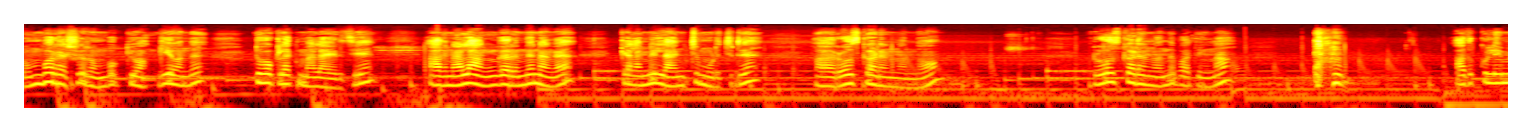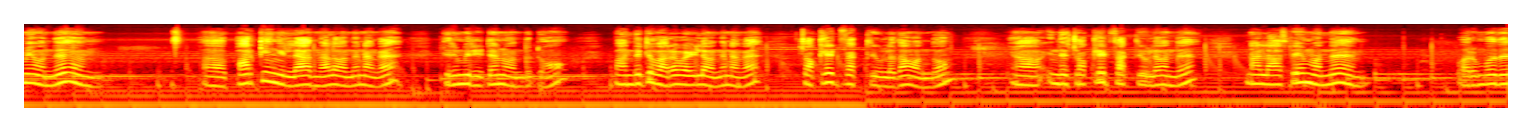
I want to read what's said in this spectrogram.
ரொம்ப ரஷ்ஷு ரொம்ப க்யூ அங்கேயே வந்து டூ ஓ கிளாக் மேலே ஆயிடுச்சு அதனால் அங்கேருந்து நாங்கள் கிளம்பி லஞ்சு முடிச்சுட்டு ரோஸ் கார்டன் வந்தோம். ரோஸ் கார்டன் வந்து பார்த்திங்கன்னா அதுக்குள்ளேயுமே வந்து பார்க்கிங் இல்லை. அதனால வந்து நாங்கள் திரும்பி ரிட்டர்ன் வந்துட்டோம். வந்துட்டு வர வழியில் வந்து நாங்கள் சாக்லேட் ஃபேக்ட்ரி உள்ள தான் வந்தோம். இந்த சாக்லேட் ஃபேக்ட்ரி உள்ள வந்து நான் லாஸ்ட் டைம் வந்து வரும்போது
